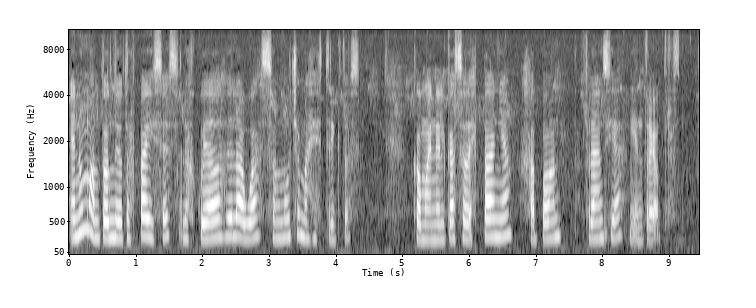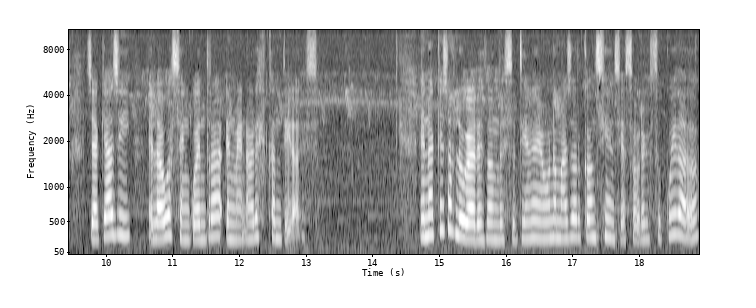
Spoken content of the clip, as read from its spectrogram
En un montón de otros países, los cuidados del agua son mucho más estrictos como en el caso de España, Japón, Francia y entre otros, ya que allí el agua se encuentra en menores cantidades. En aquellos lugares donde se tiene una mayor conciencia sobre su cuidado,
